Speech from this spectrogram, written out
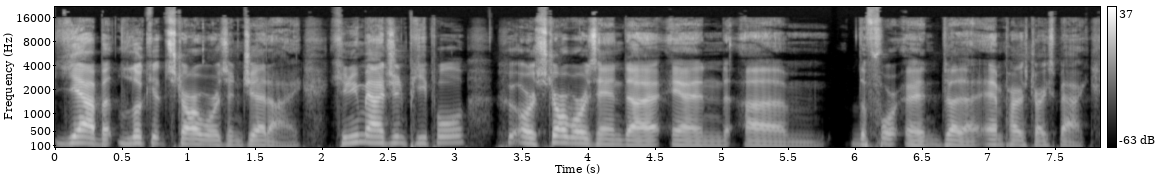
yeah, but look at Star Wars and Jedi. Can you imagine people who, or Star Wars and uh, and um, the four and uh, Empire Strikes Back? Can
